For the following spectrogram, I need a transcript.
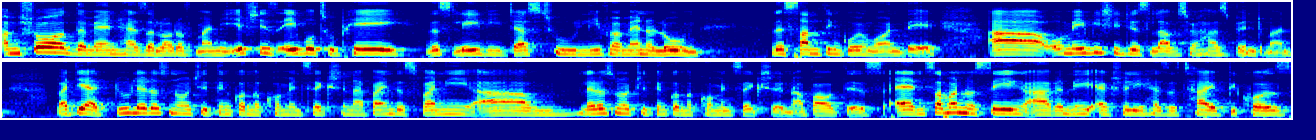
I'm sure the man has a lot of money. If she's able to pay this lady just to leave her man alone, there's something going on there. Uh, or maybe she just loves her husband, man. But yeah, do let us know what you think on the comment section. I find this funny. Um, let us know what you think on the comment section about this. And someone was saying uh, Rene actually has a type because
